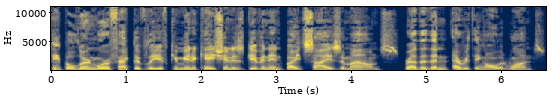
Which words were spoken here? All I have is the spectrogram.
People learn more effectively if communication is given in bite sized amounts rather than everything all at once.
